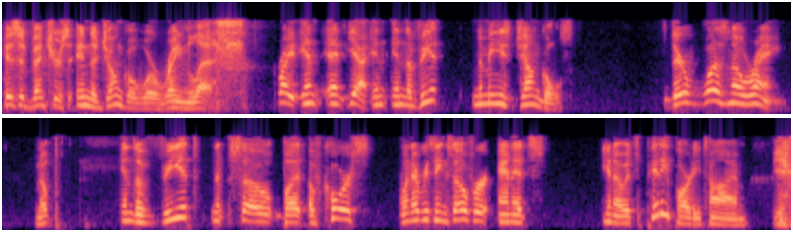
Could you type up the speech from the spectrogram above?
his adventures in the jungle were rainless. Right, in and yeah, in in the Vietnamese jungles, there was no rain. Nope. In the Viet, so but of course, when everything's over and it's, you know, it's pity party time. Yeah.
